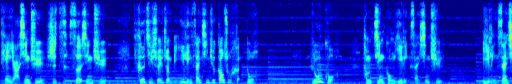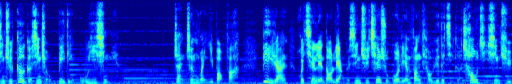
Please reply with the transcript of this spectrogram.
天涯新区是紫色星区，科技水准比一零三星区高出很多。如果他们进攻一零三星区，一零三星区各个星球必定无一幸免。战争万一爆发，必然会牵连到两个星区签署过联防条约的几个超级星区。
